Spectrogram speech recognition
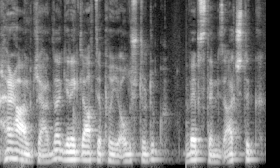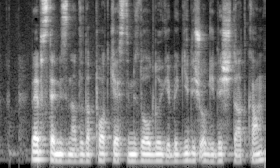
her halükarda gerekli altyapıyı oluşturduk. Web sitemizi açtık. Web sitemizin adı da podcastimizde olduğu gibi gidişogidiş.com.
